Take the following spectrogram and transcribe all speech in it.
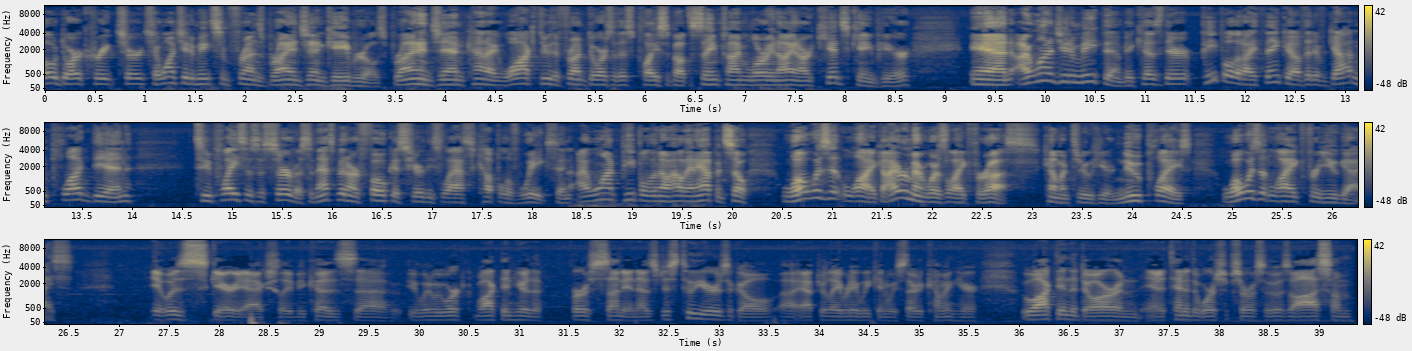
Hello, Door Creek Church. I want you to meet some friends, Brian and Jen Gabriels. Brian and Jen kind of walked through the front doors of this place about the same time Lori and I and our kids came here. And I wanted you to meet them because they're people that I think of that have gotten plugged in to places of service. And that's been our focus here these last couple of weeks. And I want people to know how that happened. So, what was it like? I remember what it was like for us coming through here, new place. What was it like for you guys? It was scary actually because uh, when we worked, walked in here the first Sunday, and that was just two years ago uh, after Labor Day weekend, we started coming here. We walked in the door and, and attended the worship service. It was awesome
